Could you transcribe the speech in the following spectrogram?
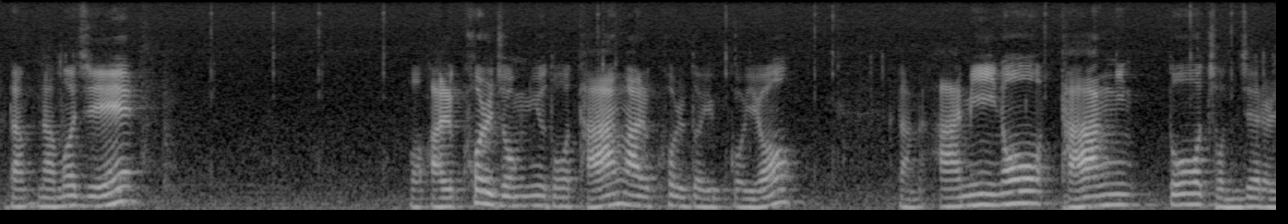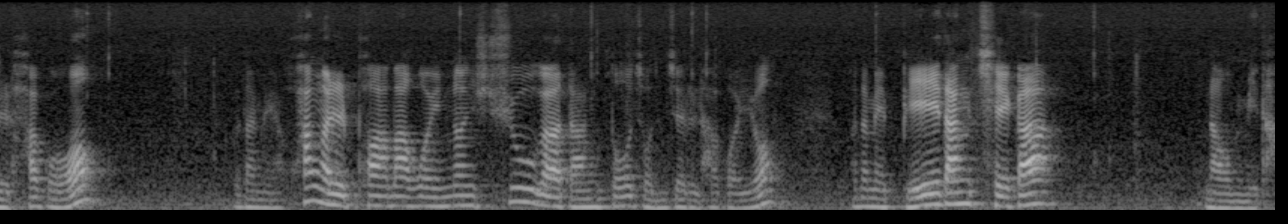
그 다음 나머지 뭐 알코올 종류도 당 알코올도 있고요. 그 다음에 아미노 당도 존재를 하고 그 다음에 황을 포함하고 있는 sugar 당도 존재를 하고요. 그 다음에 배당체가 나옵니다.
